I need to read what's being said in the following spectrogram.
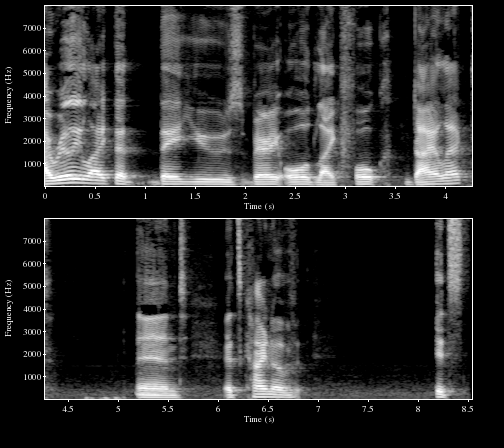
I really like that they use very old like folk dialect, mm-hmm. and it's kind of. It's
